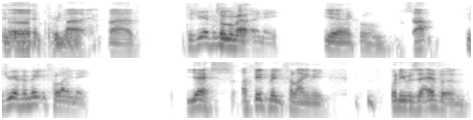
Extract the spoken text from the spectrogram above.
yeah, uh, bad, bad. Did you ever Talk meet about- Fellaini? Yeah, go on. What's that? Did you ever meet Fellaini? Yes, I did meet Fellaini when he was at Everton.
